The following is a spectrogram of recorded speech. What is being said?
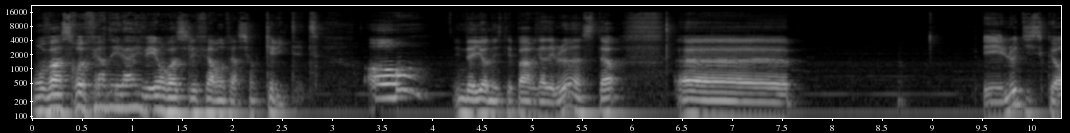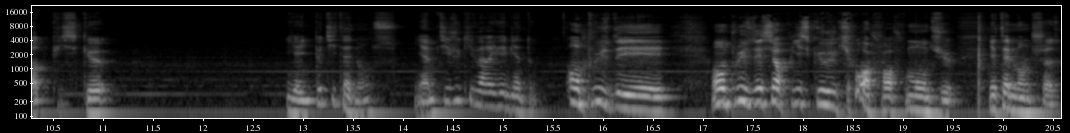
On va se refaire des lives et on va se les faire en version qualité. Oh D'ailleurs, n'hésitez pas à regarder le Insta. Euh, et le Discord, puisque il y a une petite annonce. Il y a un petit jeu qui va arriver bientôt. En plus des, en plus des surprises que... Oh, oh, mon dieu, il y a tellement de choses.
